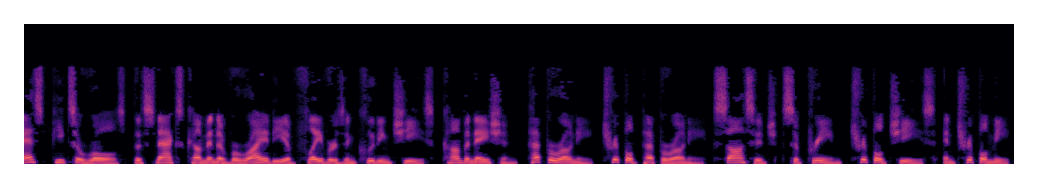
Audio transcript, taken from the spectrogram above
S pizza rolls. The snacks come in a variety of flavors including cheese, combination, pepperoni, triple pepperoni, sausage, supreme, triple cheese, and triple meat.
